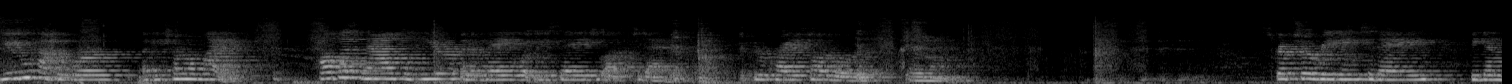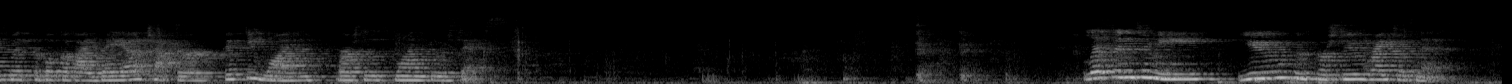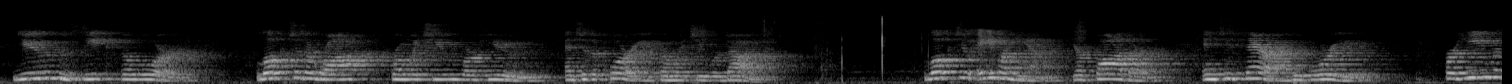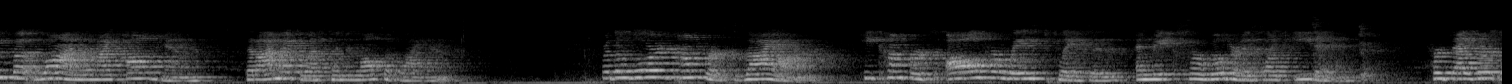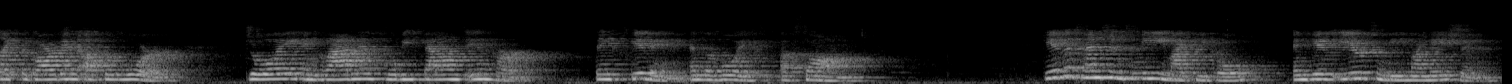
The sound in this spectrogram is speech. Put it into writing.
You have the words of eternal life. Help us now to hear and obey what you say to us today. Through Christ our Lord. Amen. Scripture reading today begins with the book of Isaiah, chapter 51, verses 1 through 6. Listen to me, you who pursue righteousness, you who seek the Lord. Look to the rock from which you were hewn, and to the quarry from which you were dug. Look to Abraham, your father, and to Sarah who bore you. For he was but one when I called him, that I might bless him and multiply him. For the Lord comforts Zion. He comforts all her waste places and makes her wilderness like Eden, her desert like the garden of the Lord. Joy and gladness will be found in her, thanksgiving and the voice of song. Give attention to me, my people, and give ear to me, my nation.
